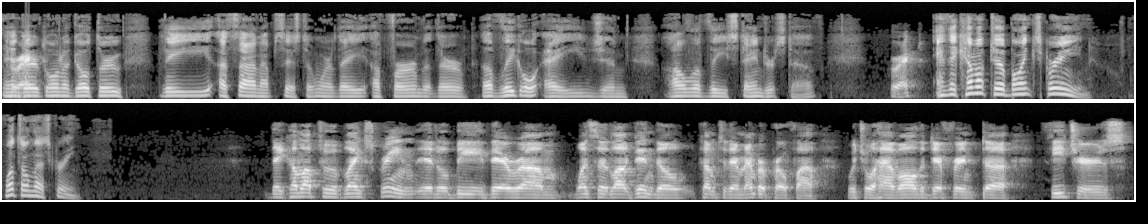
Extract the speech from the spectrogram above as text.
And they're going to go through the uh, sign up system where they affirm that they're of legal age and all of the standard stuff. Correct. And they come up to a blank screen. What's on that screen? They come up to a blank screen, it'll be their um, once they're logged in, they'll come to their member profile, which will have all the different uh, features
